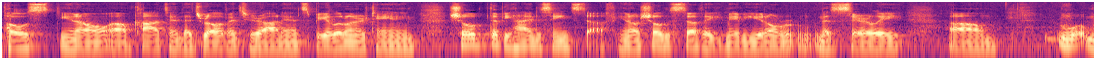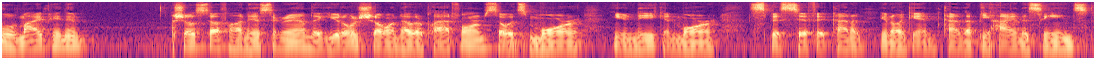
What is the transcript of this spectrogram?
Post, you know, uh, content that's relevant to your audience. Be a little entertaining. Show the behind the scenes stuff. You know, show the stuff that maybe you don't necessarily. Um, my opinion, show stuff on Instagram that you don't show on other platforms. So it's more unique and more specific, kind of, you know, again, kind of that behind the scenes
